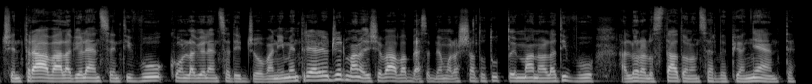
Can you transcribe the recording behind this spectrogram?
c'entrava la violenza in tv con la violenza dei giovani, mentre Elio Germano diceva: ah, vabbè, se abbiamo lasciato tutto in mano alla tv, allora lo Stato non serve più a niente.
